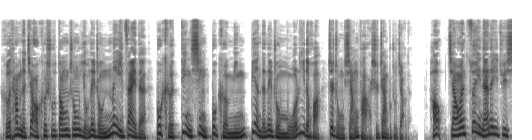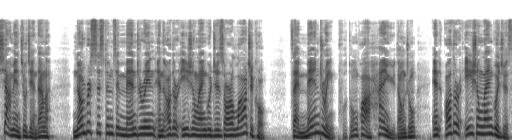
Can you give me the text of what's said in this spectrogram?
和他们的教科书当中有那种内在的不可定性、不可明辨的那种魔力的话，这种想法是站不住脚的。好，讲完最难的一句，下面就简单了。Number systems in Mandarin and other Asian languages are logical。在 Mandarin 普通话汉语当中，and other Asian languages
